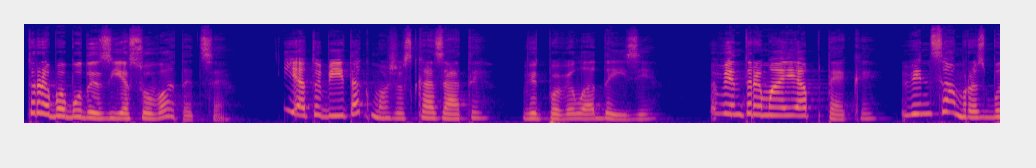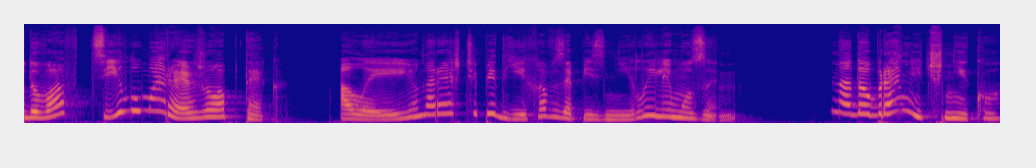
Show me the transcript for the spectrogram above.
Треба буде з'ясувати це. Я тобі і так можу сказати, відповіла Дейзі. Він тримає аптеки. Він сам розбудував цілу мережу аптек. Алеєю нарешті під'їхав запізнілий лімузин. На добраніч, Ніку,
